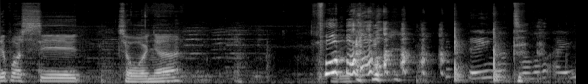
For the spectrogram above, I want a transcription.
ya posisi cowoknya aing.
